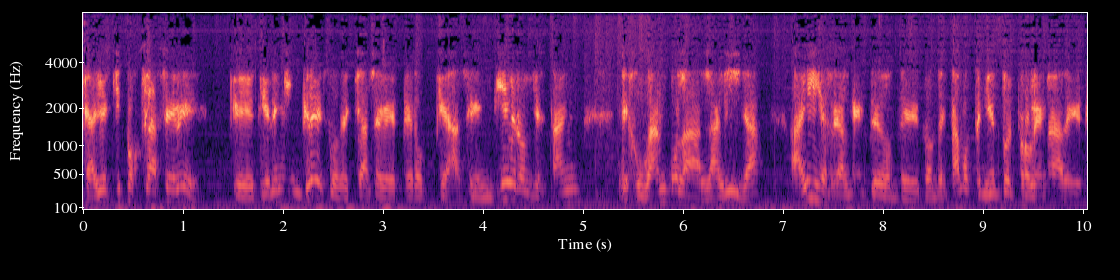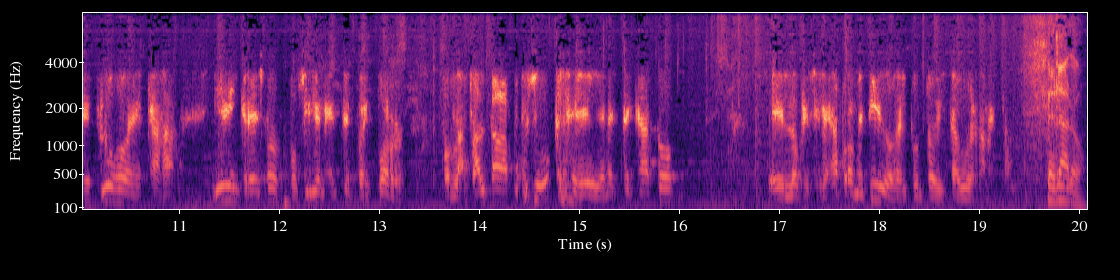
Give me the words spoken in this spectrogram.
que hay equipos clase B que tienen ingresos de clase B, pero que ascendieron y están eh, jugando la, la liga, ahí es realmente donde, donde estamos teniendo el problema de, de flujo de caja y de ingresos, posiblemente pues por, por la falta de apoyo, eh, en este caso, lo que se les ha prometido desde el punto de vista gubernamental. Claro.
